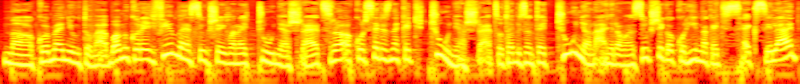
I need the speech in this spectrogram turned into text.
Na, akkor menjünk tovább. Amikor egy filmben szükség van egy csúnya srácra, akkor szereznek egy csúnya srácot. Ha viszont egy csúnya lányra van szükség, akkor hívnak egy szexi lányt,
